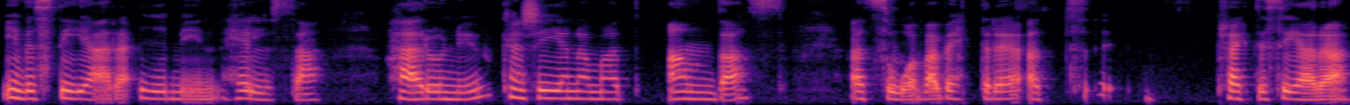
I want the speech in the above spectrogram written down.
investera i min hälsa här och nu? Kanske genom att andas, att sova bättre, att praktisera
